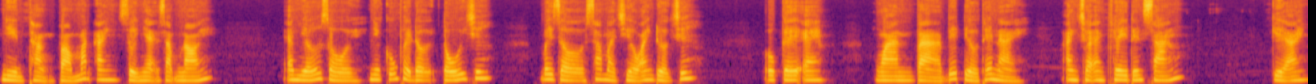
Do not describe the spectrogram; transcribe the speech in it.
nhìn thẳng vào mắt anh rồi nhẹ giọng nói. Em nhớ rồi nhưng cũng phải đợi tối chứ. Bây giờ sao mà chiều anh được chứ? Ok em, ngoan và biết điều thế này. Anh cho em phê đến sáng. Kìa anh,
